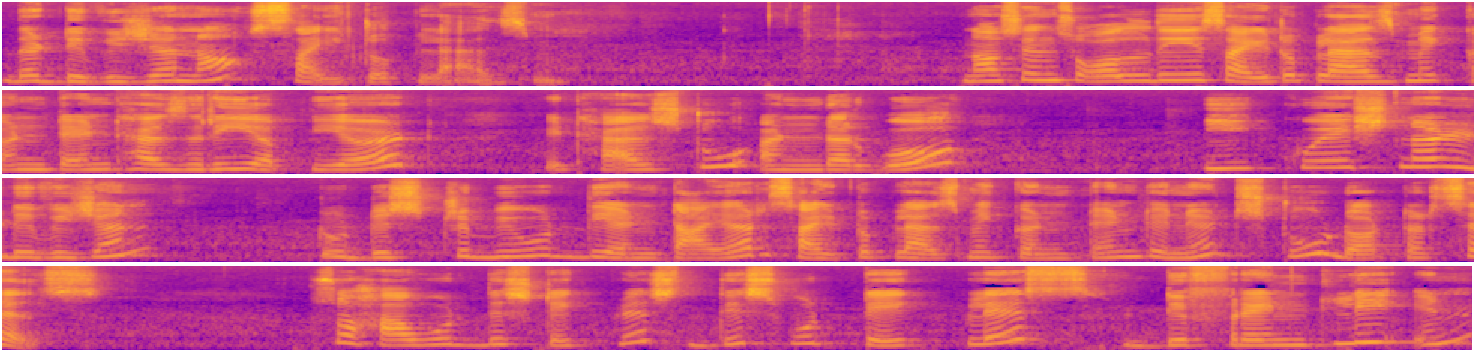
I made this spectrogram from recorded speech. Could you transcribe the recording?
the division of cytoplasm now since all the cytoplasmic content has reappeared it has to undergo equational division to distribute the entire cytoplasmic content in its two daughter cells. So how would this take place? This would take place differently in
